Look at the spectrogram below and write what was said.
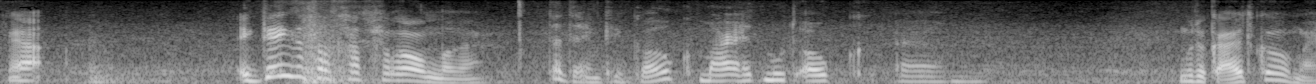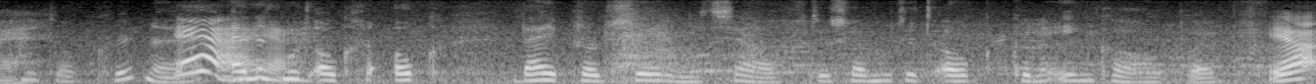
Ja. Ik denk dat dat gaat veranderen. Dat denk ik ook. Maar het moet ook, ehm, Moet ook uitkomen, hè? moet ook kunnen. Ja, en het ja. moet ook, ook, wij produceren niet zelf. Dus wij moeten het ook kunnen inkopen. Ja,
